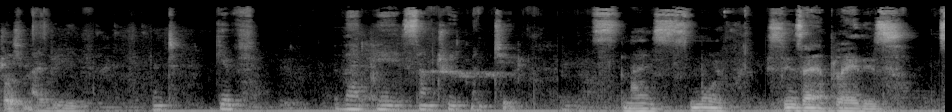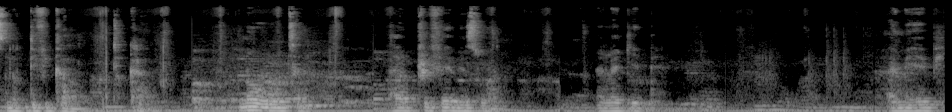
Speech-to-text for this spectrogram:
Trust me. I believe. And give that hair some treatment too. It's nice, smooth. Since I apply this, it's not difficult to cut. No water. I prefer this one. I like it. I'm happy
